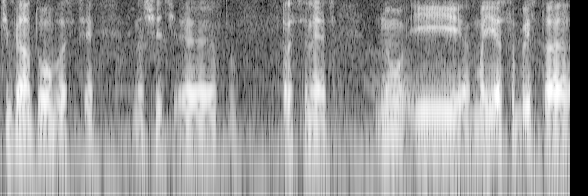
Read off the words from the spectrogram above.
чемпіонату області, значить, в, в Тростянець. Ну і моя особиста, е,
